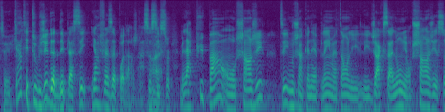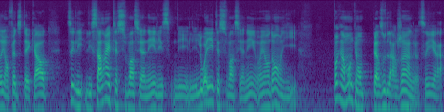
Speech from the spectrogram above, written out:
tu sais. Quand tu es obligé de te déplacer, il n'en faisait pas d'argent, ça Ouais. c'est sûr. Mais la plupart ont changé. Sais, moi j'en connais plein, mettons, les, les Jack Saloon, ils ont changé ça, ils ont fait du take-out. Tu sais, les, les salaires étaient subventionnés, les, loyers étaient subventionnés. Voyons donc, il- pas grand monde qui ont perdu de l'argent, là, tu sais, à,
